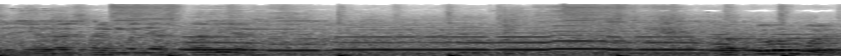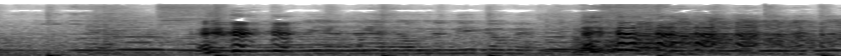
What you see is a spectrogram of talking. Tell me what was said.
અહીંયા રસોઈ મજા કરીએ. તું બોલ. અમને નહીં ગમે.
